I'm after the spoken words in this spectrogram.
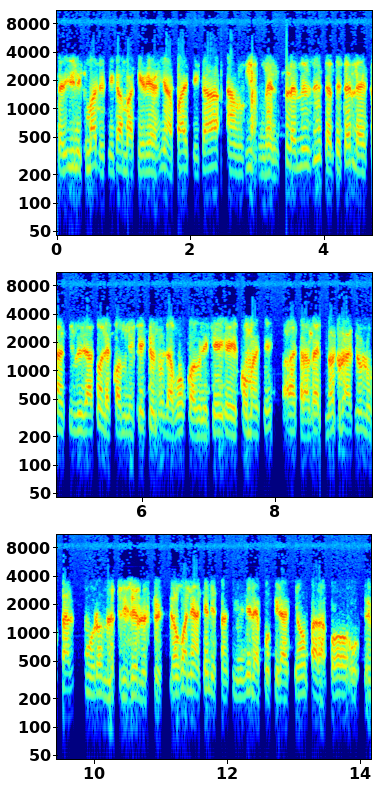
c'est uniquement des dégâts matériels, il n'y a pas de dégâts en vie humaine. Les mesures, c'est peut-être les sensibilisations, les communiqués que nous avons communiqués et commencé à travers notre radio locale pour maîtriser le feu. Donc, on est en train de sensibiliser les populations par rapport au feu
